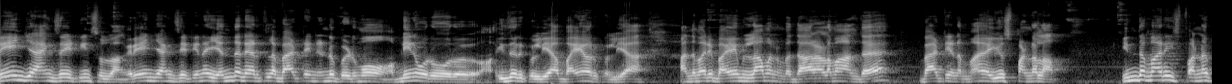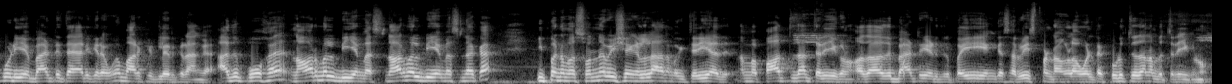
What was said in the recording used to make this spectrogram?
ரேஞ்ச் ஆங்ஸைட்டின்னு சொல்லுவாங்க. ரேஞ்ச் ஆங்ஸைட்டினா எந்த நேரத்தில் பேட்டரி நின்று போயிடுமோ அப்படின்னு ஒரு ஒரு இது இருக்கும் இல்லையா? பயம் இருக்கும் இல்லையா? அந்த மாதிரி பயம் இல்லாமல் நம்ம தாராளமாக அந்த பேட்டரியை நம்ம யூஸ் பண்ணலாம். இந்த மாதிரி பண்ணக்கூடிய பேட்டரி தயாரிக்கிறவங்க மார்க்கெட்டில் இருக்கிறாங்க. அது போக நார்மல் பிஎம்எஸ் நார்மல் பிஎம்எஸ்னாக்கா இப்போ நம்ம சொன்ன விஷயங்கள்லாம் நமக்கு தெரியாது. நம்ம பார்த்து தான் தெரிஞ்சுக்கணும். அதாவது பேட்டரி எடுத்துகிட்டு போய் எங்கே சர்வீஸ் பண்ணுறாங்களோ அவங்கள்ட்ட கொடுத்து தான் நம்ம தெரிஞ்சுக்கணும்.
